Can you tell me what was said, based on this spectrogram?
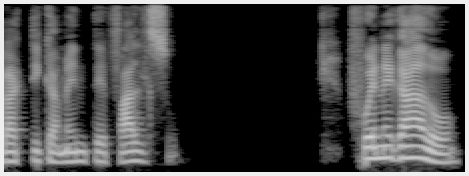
prácticamente falso. Fue negado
